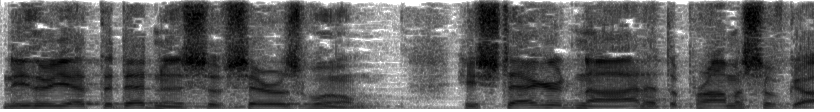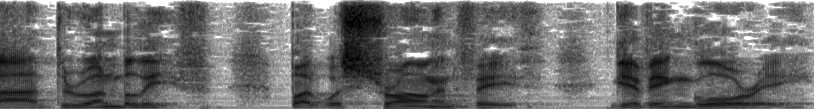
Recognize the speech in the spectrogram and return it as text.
neither yet the deadness of Sarah's womb. He staggered not at the promise of God through unbelief, but was strong in faith, giving glory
